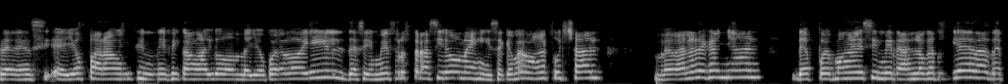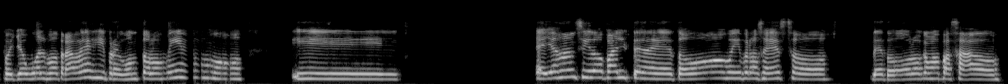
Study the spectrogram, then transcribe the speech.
ellos para mí significan algo donde yo puedo ir, decir mis frustraciones y sé que me van a escuchar, me van a regañar, después van a decir, mira, haz lo que tú quieras, después yo vuelvo otra vez y pregunto lo mismo. Y ellos han sido parte de todo mi proceso, de todo lo que me ha pasado.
